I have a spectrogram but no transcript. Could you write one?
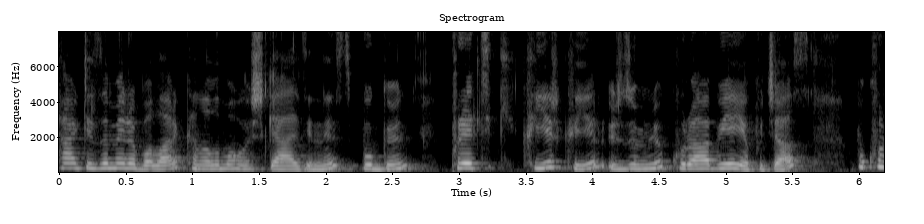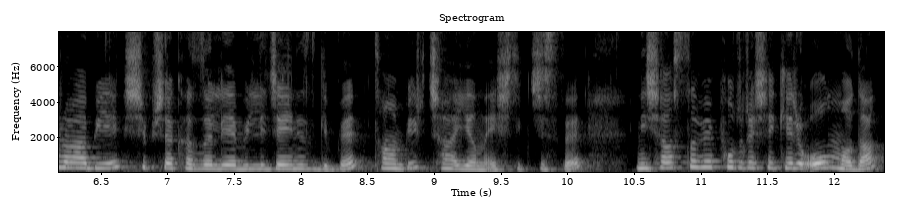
Herkese merhabalar, kanalıma hoş geldiniz. Bugün pratik kıyır kıyır üzümlü kurabiye yapacağız. Bu kurabiye şipşak hazırlayabileceğiniz gibi tam bir çay yanı eşlikçisi. Nişasta ve pudra şekeri olmadan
